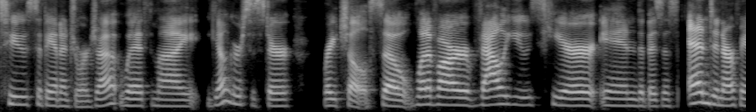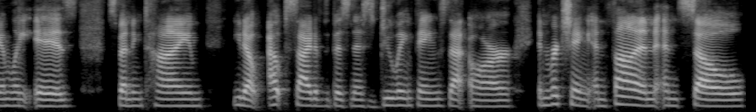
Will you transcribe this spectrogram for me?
to Savannah, Georgia with my younger sister, Rachel. So, one of our values here in the business and in our family is spending time you know, outside of the business, doing things that are enriching and fun. And so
